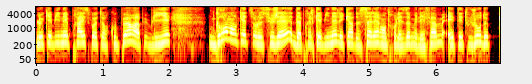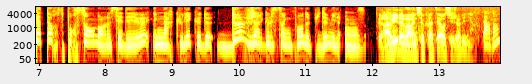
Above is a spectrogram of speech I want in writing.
le cabinet PricewaterhouseCoopers a publié une grande enquête sur le sujet. D'après le cabinet, l'écart de salaire entre les hommes et les femmes était toujours de 14% dans l'OCDE. Il n'a reculé que de 2,5 points depuis 2011. Je suis ravi d'avoir une secrétaire aussi jolie. Pardon,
